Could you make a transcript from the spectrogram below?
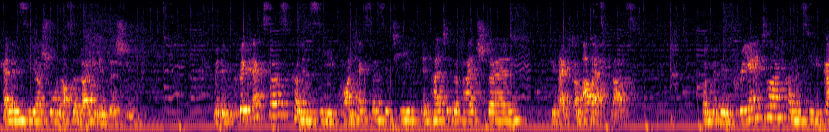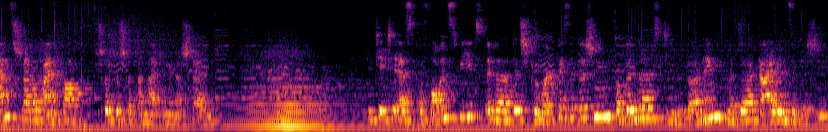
kennen Sie ja schon aus der Learning Edition. Mit dem Quick Access können Sie kontextsensitiv Inhalte bereitstellen, direkt am Arbeitsplatz. Und mit dem Creator können Sie ganz schnell und einfach Schritt-für-Schritt-Anleitungen erstellen. Die TTS Performance Suite in der Digital Workplace Edition verbindet die Learning mit der Guidance Edition.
